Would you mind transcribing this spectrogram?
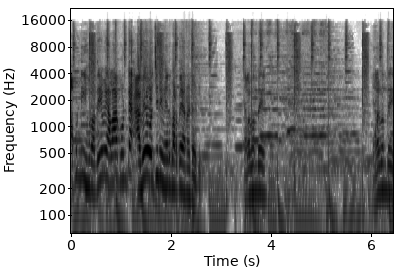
అప్పుడు నీ హృదయం ఎలాగుంటే అవే వచ్చి నీ మీద పడతాయి అన్నాడు వాడు. ఎలాగుంది? ఎలాగుంది?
